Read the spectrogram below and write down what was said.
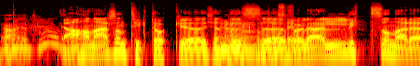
Ja, jeg tror det. Altså. ja, han er sånn TikTok-kjendis, Ja, eh, føler jeg. Litt sånn derre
